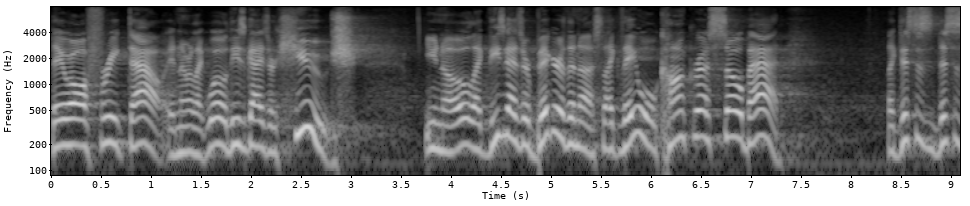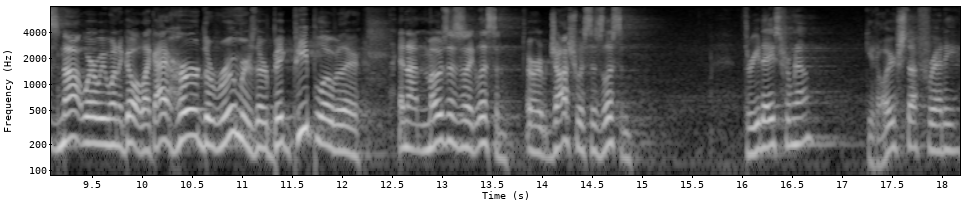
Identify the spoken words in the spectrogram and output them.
they were all freaked out. And they were like, whoa, these guys are huge. You know, like these guys are bigger than us. Like they will conquer us so bad. Like, this is, this is not where we want to go. Like, I heard the rumors, there are big people over there. And I, Moses is like, listen, or Joshua says, listen, three days from now, get all your stuff ready.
